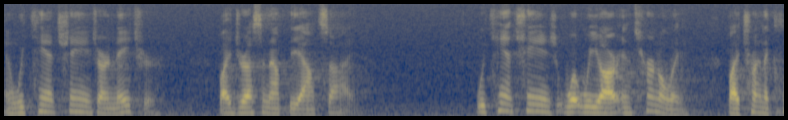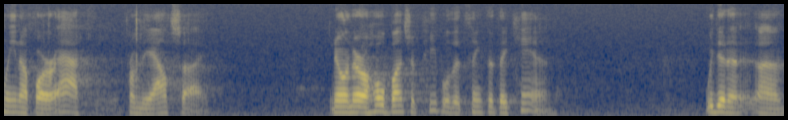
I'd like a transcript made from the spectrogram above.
And we can't change our nature by dressing up the outside. We can't change what we are internally by trying to clean up our act from the outside. You know, and there are a whole bunch of people that think that they can. We did a, uh,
